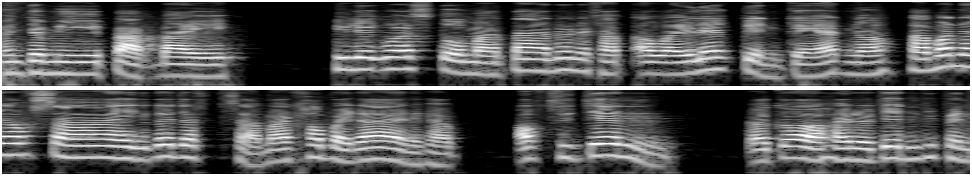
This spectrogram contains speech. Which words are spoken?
มันจะมีปากใบที่เรียกว่าสโตมาตาด้วยนะครับ เอาไว้แลกเปลี่ยนแก๊สเนาะคาร์บอนไดออกไซด์ก็จะสามารถเข้าไปได้นะครับออกซิเจนแล้วก็ไฮโดรเจนที่เป็น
